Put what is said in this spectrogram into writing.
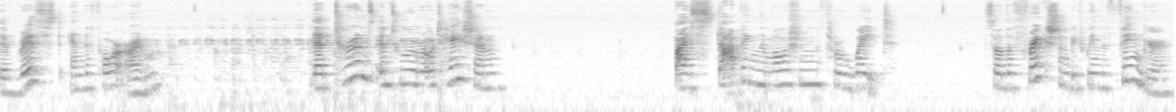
the wrist and the forearm that turns into a rotation by stopping the motion through weight. So the friction between the finger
